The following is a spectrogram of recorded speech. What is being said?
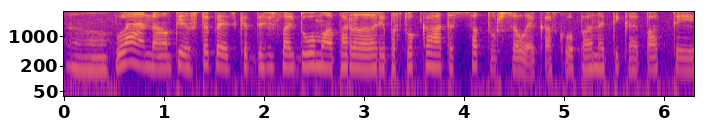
lēnām, tieši tāpēc, ka es visu laiku domāju paralēli arī par to, kā tas saturs saliekās kopā, ne tikai pati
